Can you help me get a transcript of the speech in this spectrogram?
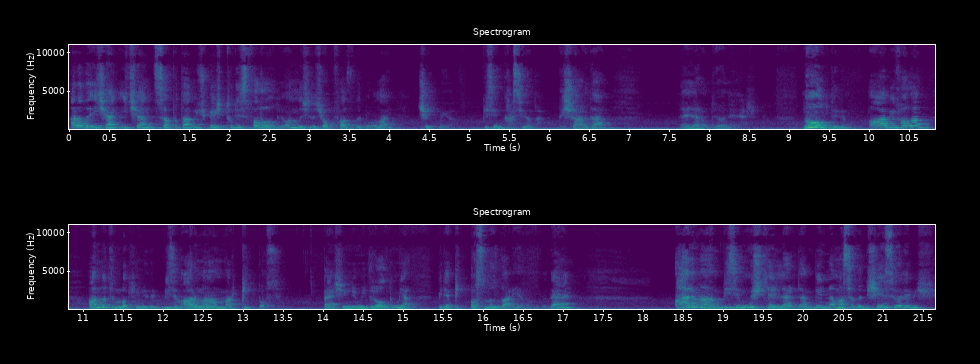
arada içen, içen, sapıtan 3-5 turist falan oluyor. Onun dışında çok fazla bir olay çıkmıyor. Bizim kasinoda. Dışarıda neler oluyor neler. Ne oldu dedim. Abi falan anlatın bakayım dedim. Bizim Armağan var Pitboss. Ben şimdi müdür oldum ya. Bir de Pitboss'umuz var yanımızda değil mi? Armağan bizim müşterilerden birine masada bir şey söylemiş.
